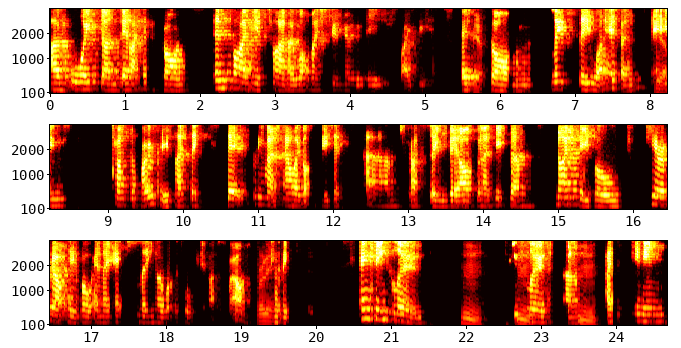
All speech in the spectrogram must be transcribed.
I've always done that. I haven't gone in five years' time. I want my studio to be X, Y, Z. It's yeah. gone. Let's see what happens and yeah. Trust the process. And I think that's pretty much how I got the PTs. Um, trusting that when I meet them, nice people, care about people, and they actually know what they're talking about as well. Brilliant. And keen to learn. Hmm. Keen to hmm. learn. Um, hmm. I think any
